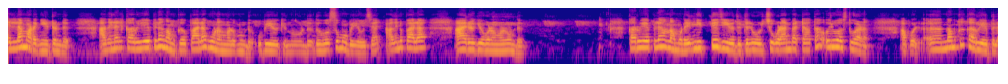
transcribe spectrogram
എല്ലാം അടങ്ങിയിട്ടുണ്ട്. അതിനാൽ കറിവേപ്പില നമുക്ക് പല ഗുണങ്ങളുമുണ്ട് ഉപയോഗിക്കുന്നതുകൊണ്ട് ദിവസവും ഉപയോഗിച്ചാൽ അതിന് പല ആരോഗ്യ ഗുണങ്ങളുമുണ്ട്. കറിവേപ്പില നമ്മുടെ നിത്യജീവിതത്തിൽ ഒഴിച്ചുകൂടാൻ പറ്റാത്ത ഒരു വസ്തുവാണ്. അപ്പോൾ നമുക്ക് കറിവേപ്പില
